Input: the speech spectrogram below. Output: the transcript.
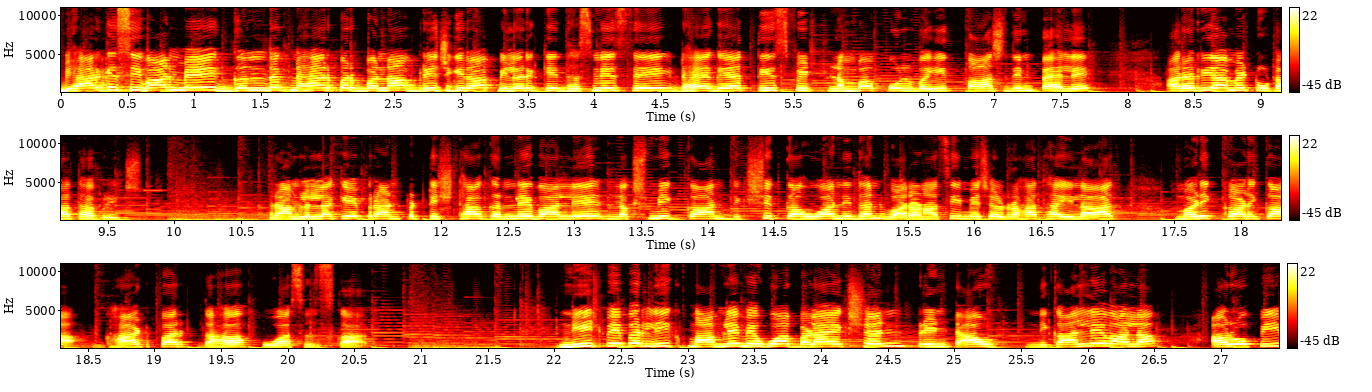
बिहार के सिवान में गंदक नहर पर बना ब्रिज गिरा। पिलर के धसने से ढह गया 30 फीट लंबा पुल। वही पाँच दिन पहले अररिया में टूटा था ब्रिज। रामलला के प्राण प्रतिष्ठा करने वाले लक्ष्मीकांत दीक्षित का हुआ निधन। वाराणसी में चल रहा था इलाज। मणिकर्णिका घाट पर दहा हुआ संस्कार। नीट पेपर लीक मामले में हुआ बड़ा एक्शन। प्रिंट आउट निकालने वाला आरोपी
